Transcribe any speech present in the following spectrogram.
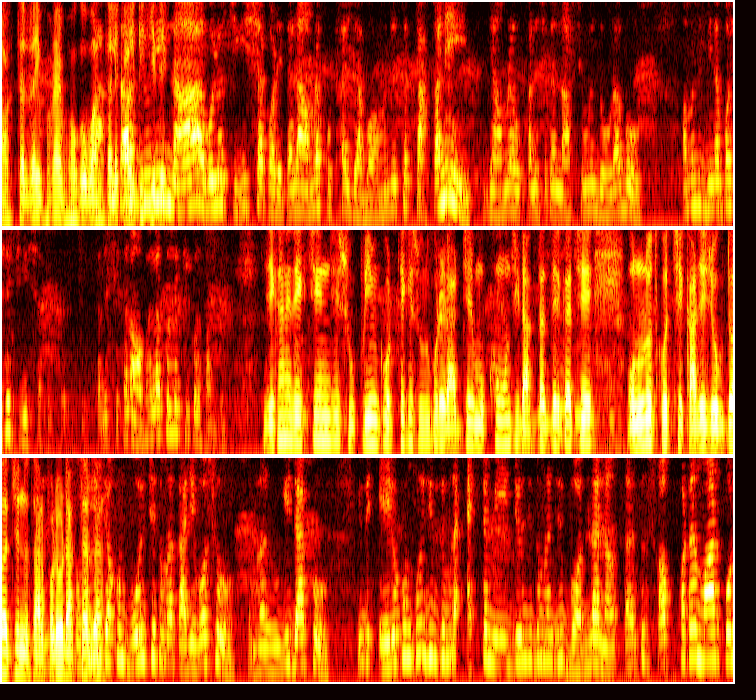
ডাক্তাররাই প্রায় ভগবান। তাহলে কালকে কি দেখ না হলো চিকিৎসা করে তাহলে আমরা কোথায় যাব? আমাদের তো টাকা নেই যে আমরা ওখানে সেখানে নার্সিংহোমে দৌড়াবো। আমাদের বিনা পয়সায় চিকিৎসা করতে হচ্ছে। তাহলে সেখানে অবহেলা করলে কি করে হবে? যেখানে দেখছেন যে সুপ্রিম কোর্ট থেকে শুরু করে রাজ্যের মুখ্যমন্ত্রী ডাক্তারদের কাছে অনুরোধ করছে কাজে যোগ দেওয়ার জন্য। তারপরেও ডাক্তাররা যখন বলছে তোমরা কাজে বসো তোমরা রুগী দেখো কিন্তু এরকম করে যদি তোমরা একটা মেয়ের জন্য যদি তোমরা যদি বদলা নাও তাহলে তো সব কটার মার কোল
